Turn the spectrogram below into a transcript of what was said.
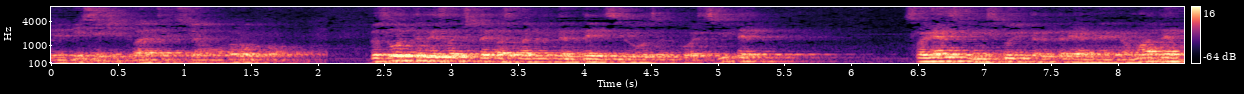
2027 року. Дозвольте визначити основні тенденції розвитку освіти Слов'янської міської територіальної громади,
